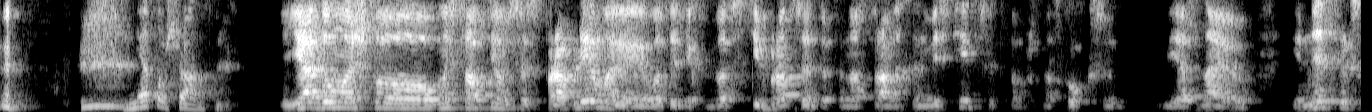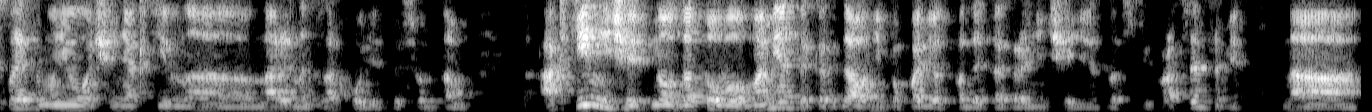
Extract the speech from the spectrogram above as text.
Нету шансов. Я думаю, что мы столкнемся с проблемой вот этих 20% иностранных инвестиций, потому что, насколько я знаю, и Netflix поэтому не очень активно на рынок заходит. То есть он там активничает, но до того момента, когда он не попадет под это ограничение с 20% на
